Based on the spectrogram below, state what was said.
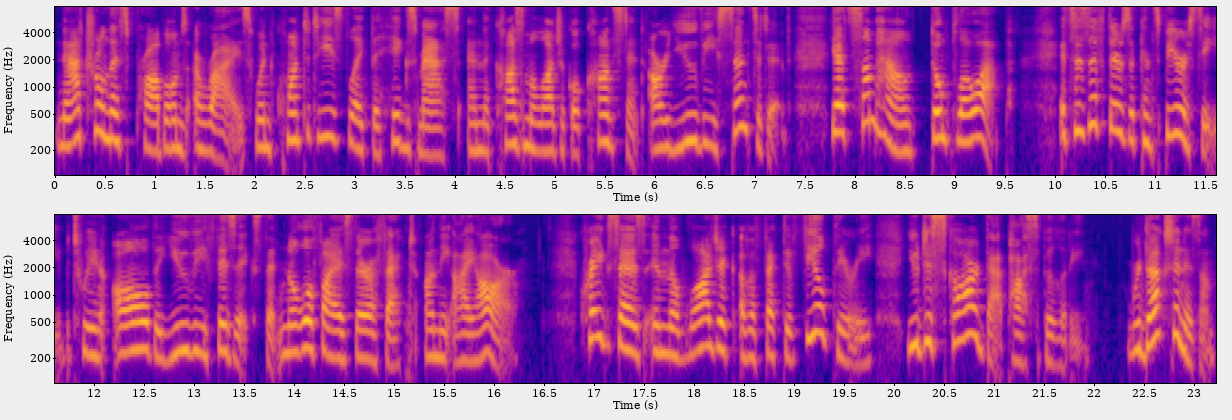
naturalness problems arise when quantities like the Higgs mass and the cosmological constant are UV sensitive, yet somehow don't blow up. It's as if there's a conspiracy between all the UV physics that nullifies their effect on the IR. Craig says in the logic of effective field theory, you discard that possibility. Reductionism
